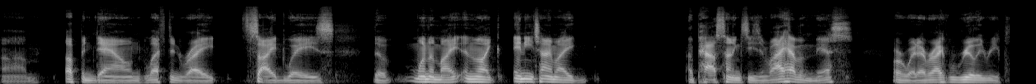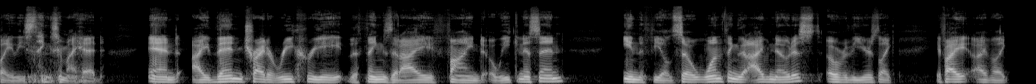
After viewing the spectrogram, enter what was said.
um, up and down, left and right, sideways. The one of my and like anytime I a past hunting season, if I have a miss or whatever, I really replay these things in my head and I then try to recreate the things that I find a weakness in in the field. So one thing that I've noticed over the years, like if I I like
